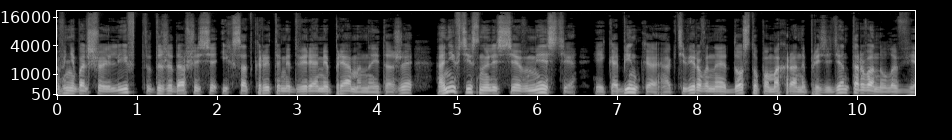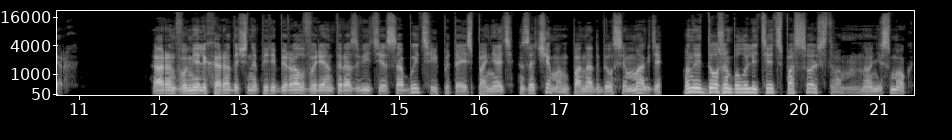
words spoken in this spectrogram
В небольшой лифт, дожидавшийся их с открытыми дверями прямо на этаже, они втиснулись все вместе, и кабинка, активированная доступом охраны президента, рванула вверх. Аарон в уме лихорадочно перебирал варианты развития событий, пытаясь понять, зачем он понадобился Магде. Он ведь должен был улететь с посольством, но не смог.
